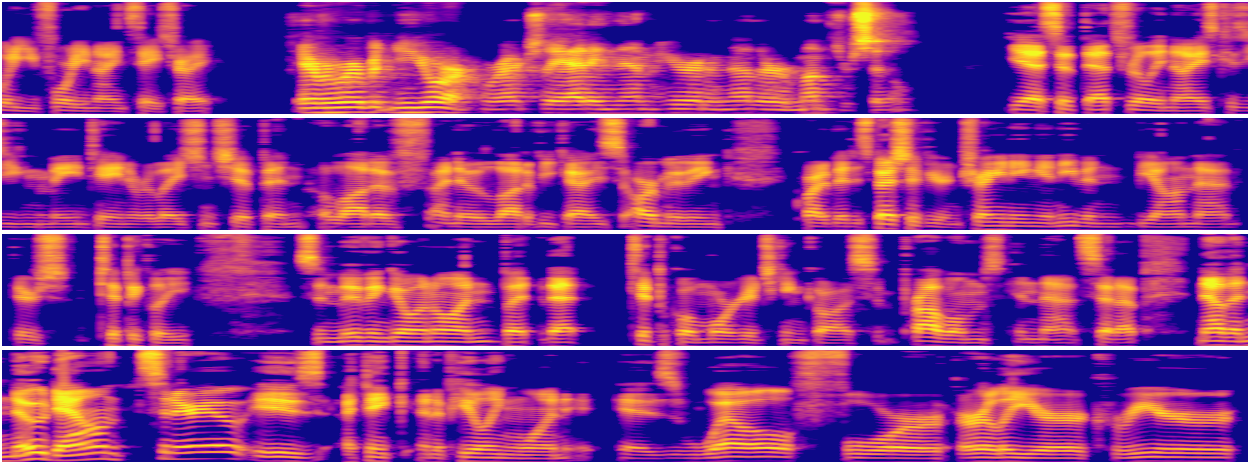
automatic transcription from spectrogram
what are you 49 states, right? Everywhere but New York. We're actually adding them here in another month or so. Yeah, so that's really nice because you can maintain a relationship. And a lot of, I know a lot of you guys are moving quite a bit, especially if you're in training and even beyond that. There's typically some moving going on, but that typical mortgage can cause some problems in that setup. Now, the no down scenario is, I think, an appealing one as well for earlier career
